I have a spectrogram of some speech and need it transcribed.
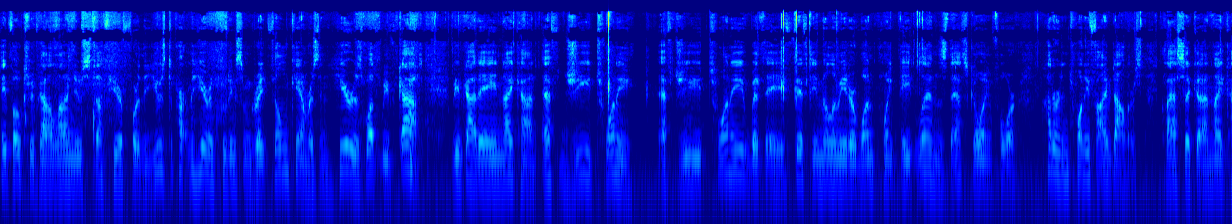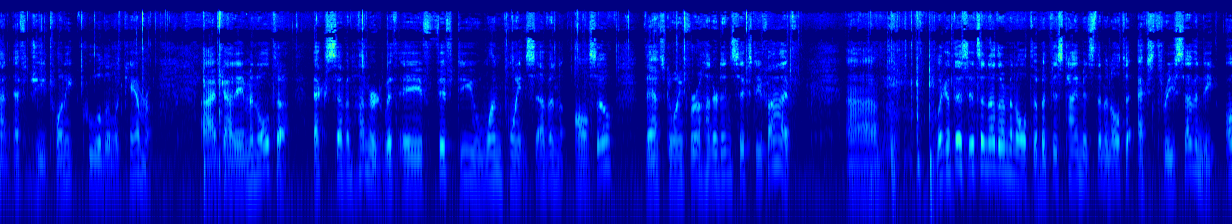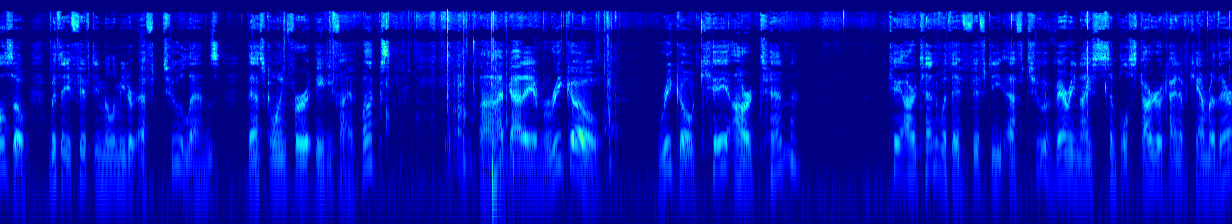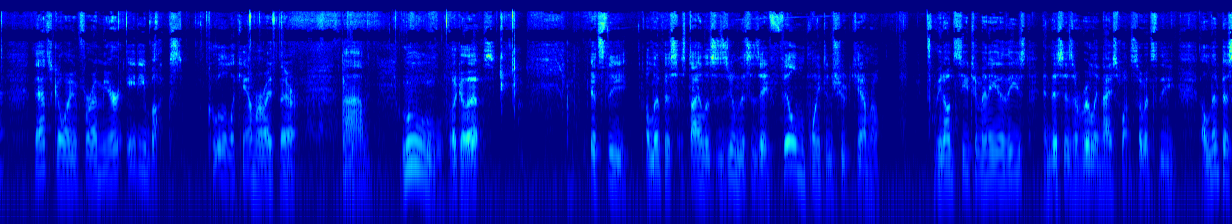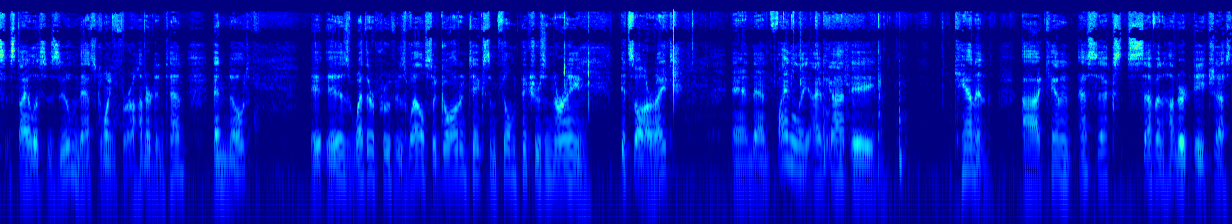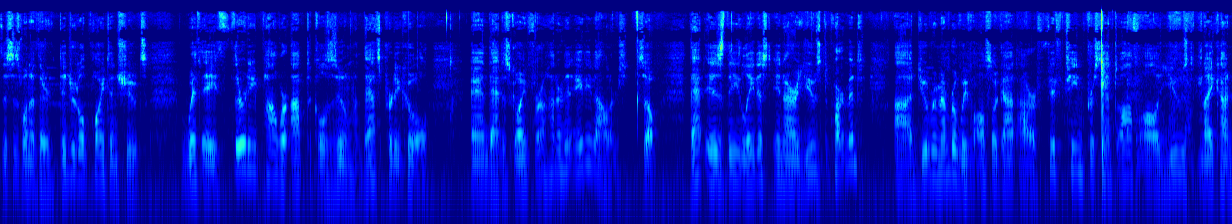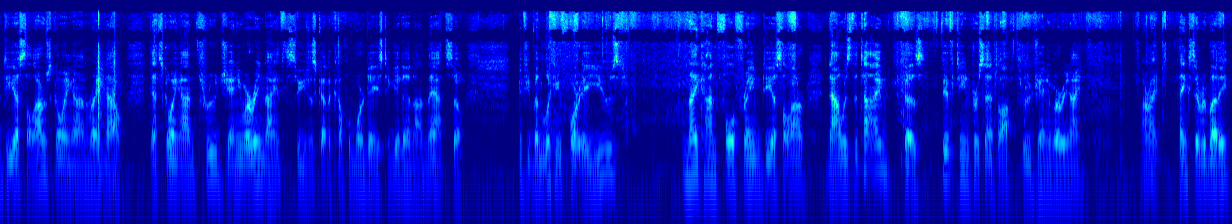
Hey folks, we've got a lot of new stuff here for the used department here, including some great film cameras. And here is what we've got. We've got a Nikon FG20, FG20 with a 50 millimeter 1.8 lens. That's going for $125. Classic uh, Nikon FG20, cool little camera. I've got a Minolta X700 with a 51.7 also. That's going for 165. Um, look at this, it's another Minolta, but this time it's the Minolta X370, also with a 50 millimeter f2 lens. That's going for 85 bucks. Uh, I've got a Ricoh, Ricoh KR10, KR10 with a 50 f2, a very nice simple starter kind of camera there. That's going for a mere 80 bucks. Cool little camera right there. Um, ooh, look at this. It's the Olympus Stylus Zoom. This is a film point and shoot camera. We don't see too many of these, and this is a really nice one. So it's the Olympus Stylus Zoom. That's going for 110. And note, it is weatherproof as well. So go out and take some film pictures in the rain. It's all right. And then finally, I've got a Canon, uh, Canon SX700HS. This is one of their digital point and shoots with a 30 power optical zoom. That's pretty cool and that is going for $180. So that is the latest in our used department. Uh, do remember we've also got our 15% off all used Nikon DSLRs going on right now. That's going on through January 9th, so you just got a couple more days to get in on that. So if you've been looking for a used Nikon full frame DSLR, now is the time because 15% off through January 9th. All right, thanks everybody.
